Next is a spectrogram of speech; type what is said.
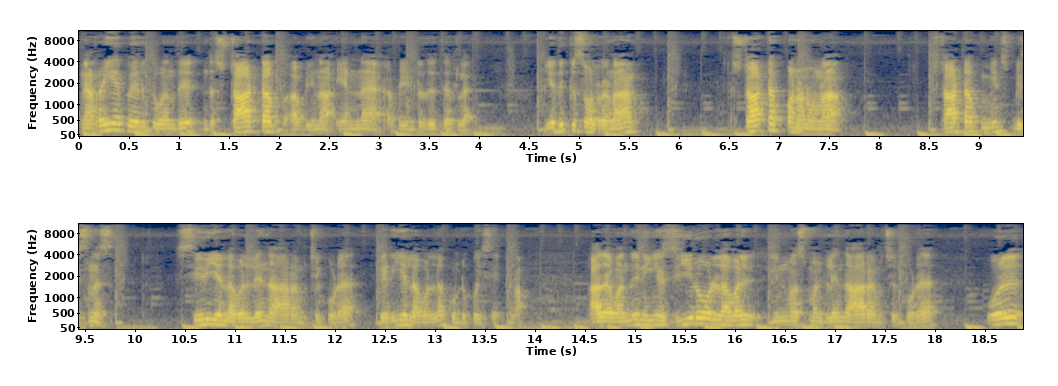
நிறைய பேருக்கு வந்து இந்த ஸ்டார்ட் அப் அப்படின்னா என்ன அப்படின்றது தெரில எதுக்கு சொல்கிறேன்னா ஸ்டார்ட் அப் பண்ணணும்னா ஸ்டார்ட் அப் மீன்ஸ் பிஸ்னஸ் சிறிய லெவல்லேருந்து ஆரம்பிச்சு கூட பெரிய லெவலில் கொண்டு போய் சேர்க்கலாம். அதை வந்து நீங்கள் ஜீரோ லெவல் இன்வெஸ்ட்மெண்ட்லேருந்து ஆரம்பிச்சு கூட ஒரு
